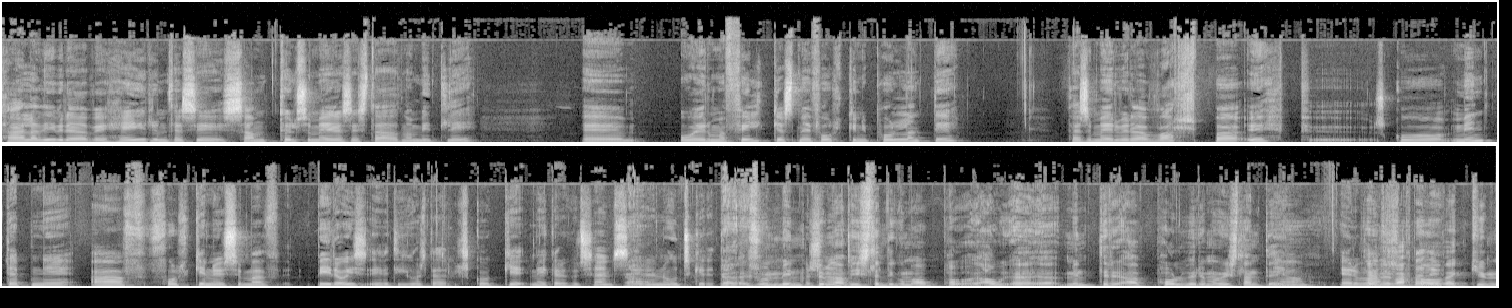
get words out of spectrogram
talað yfir eða við heyrum þessi samtöl sem eiga sér staðan á milli um, og erum að fylgjast með fólkin í Pólandi það sem er verið að varpa upp uh, sko myndefni af fólkinu sem að býra á Íslandi, ég veit ekki hvort það sko, meikar eitthvað sens, ég er enn að útskýra þetta? Svo myndum af Íslendingum á, á uh, myndir af pólverjum á Íslandi Já, eru þeim er varpað á veggjum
